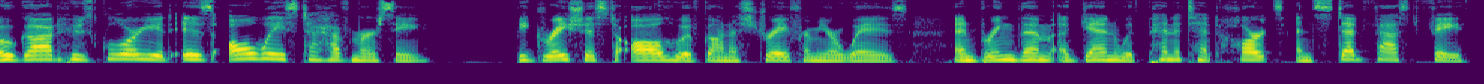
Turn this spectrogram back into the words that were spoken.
O God, whose glory it is always to have mercy, be gracious to all who have gone astray from your ways, and bring them again with penitent hearts and steadfast faith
